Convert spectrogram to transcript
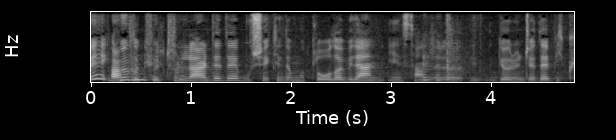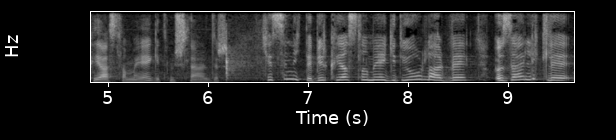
Ve farklı kültürlerde de bu şekilde mutlu olabilen insanları evet. görünce de bir kıyaslamaya gitmişlerdir. Kesinlikle bir kıyaslamaya gidiyorlar ve özellikle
